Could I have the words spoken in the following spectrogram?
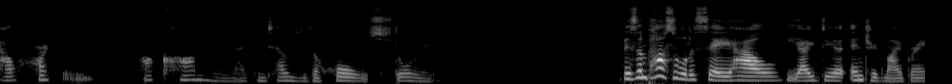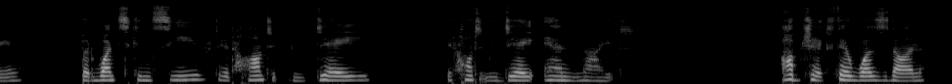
how heartily, how calmly I can tell you the whole story. It is impossible to say how the idea entered my brain, but once conceived, it haunted me day, it haunted me day and night. Object there was none,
